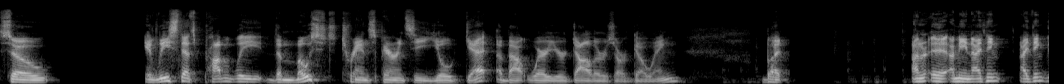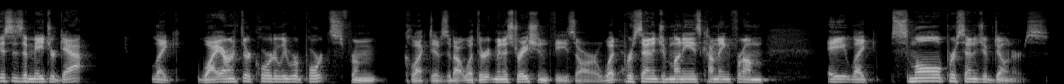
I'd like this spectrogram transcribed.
So at least that's probably the most transparency you'll get about where your dollars are going. But I, don't, eh, I mean, I think I think this is a major gap. Like, why aren't there quarterly reports from collectives about what their administration fees are? What Yeah. percentage of money is coming from a like small percentage of donors?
